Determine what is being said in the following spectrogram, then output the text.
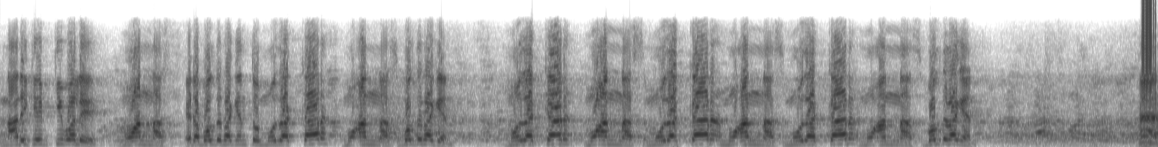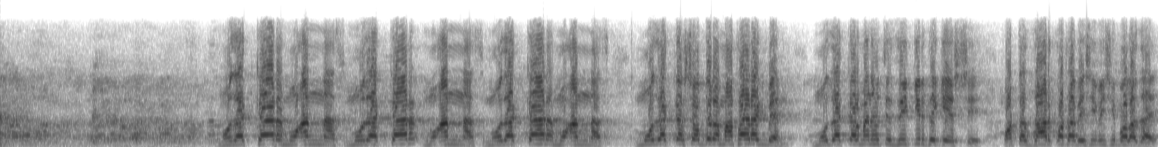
নারীকে কি বলে? মোয়ান্নাস। এটা বলতে থাকেন তো মোজাক্কার মোয়ান্নাস। বলতে থাকেন? মোজাক্কার মোয়ান্নাস। মোজাক্কার মোয়ান্নাস। মোজাক্কার মোয়ান্নাস। বলতে থাকেন? হ্যাঁ। মোজাক্কার মোয়ান্নাস। মোজাক্কার মোয়ান্নাস। মোজাক্কার মোয়ান্নাস। মোজাক্কার শব্দটা মাথায় রাখবেন। মোজাক্কার মানে হচ্ছে জিকির থেকে এসছে। অর্থাৎ যার কথা বেশি বেশি বলা যায়।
